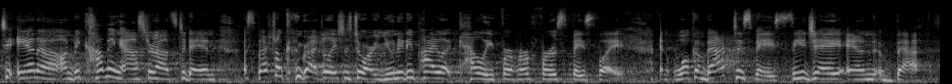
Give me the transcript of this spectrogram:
to Anna on becoming astronauts today, and a special congratulations to our Unity pilot, Kelly, for her first space flight. And welcome back to space, CJ and Beth.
